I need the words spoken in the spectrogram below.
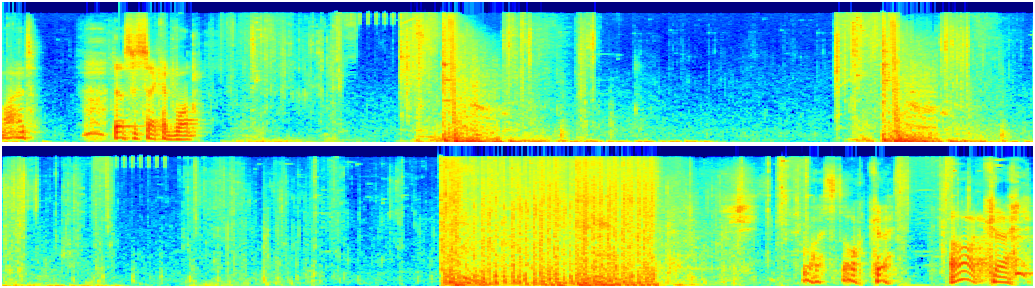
mind. There's a second one. Christ, okay. Okay.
